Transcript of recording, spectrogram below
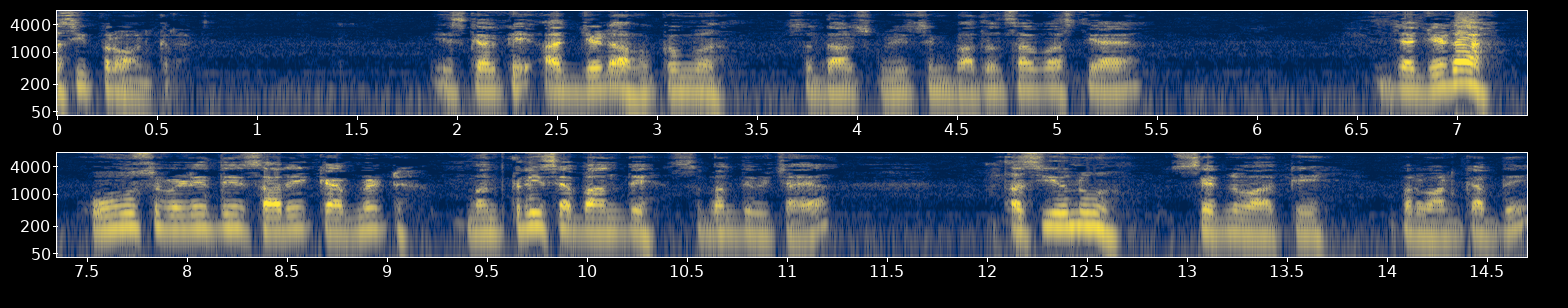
ਅਸੀਂ ਪ੍ਰਵਾਨ ਕਰਾਂਗੇ। ਇਸ ਕਰਕੇ ਅੱਜ ਜਿਹੜਾ ਹੁਕਮ ਸਰਦਾਰ ਸੁਖਬੀਰ ਸਿੰਘ ਬਾਦਲ ਸਾਹਿਬ ਵਾਸਤੇ ਆਇਆ ਜਾਂ ਜਿਹੜਾ ਉਸ ਵੇਲੇ ਦੇ ਸਾਰੇ ਕੈਬਨਿਟ ਮੰਤਰੀ ਸਹਿਬਾਨ ਦੇ ਸਬੰਧ ਦੇ ਵਿੱਚ ਆਇਆ। ਅਸੀਂ ਉਹਨੂੰ ਸਿਰ ਨਵਾ ਕੇ ਪ੍ਰਵਾਨ ਕਰਦੇ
